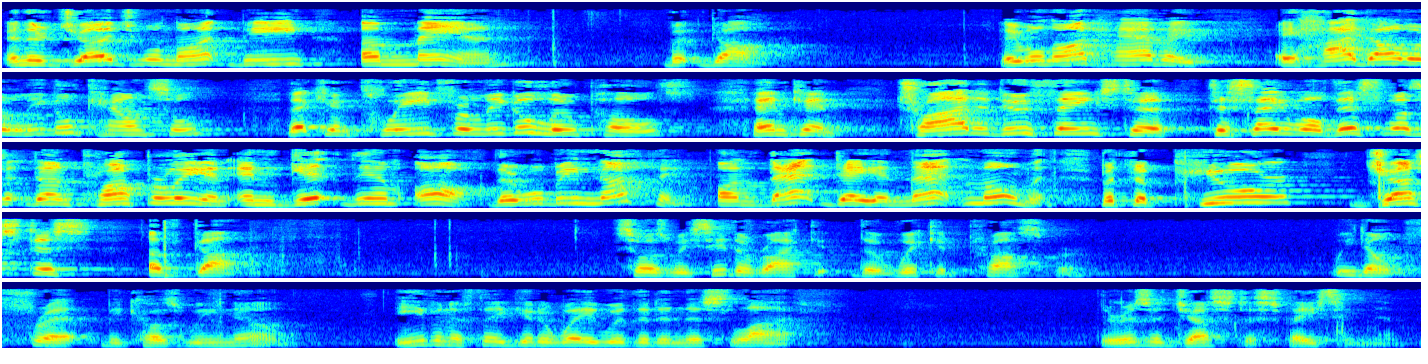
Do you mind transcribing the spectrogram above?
And their judge will not be a man, but God. They will not have a, a high dollar legal counsel that can plead for legal loopholes and can try to do things to, to say, well, this wasn't done properly and, and get them off. There will be nothing on that day in that moment but the pure justice of God. So as we see the, the wicked prosper, we don't fret because we know, even if they get away with it in this life, there is a justice facing them.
